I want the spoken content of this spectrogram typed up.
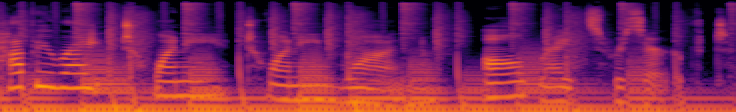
copyright 2021. All rights reserved.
